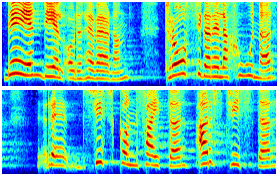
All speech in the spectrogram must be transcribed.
Det är en del av den här världen trasiga relationer, syskonfajter, arvstvister,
